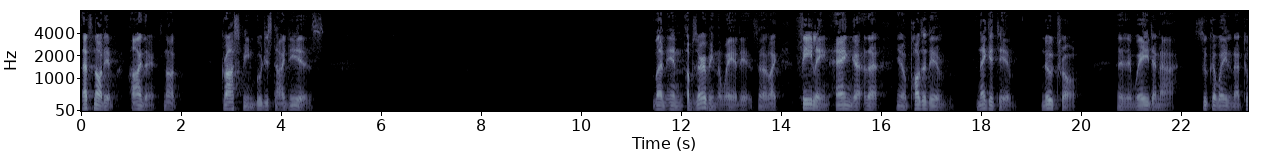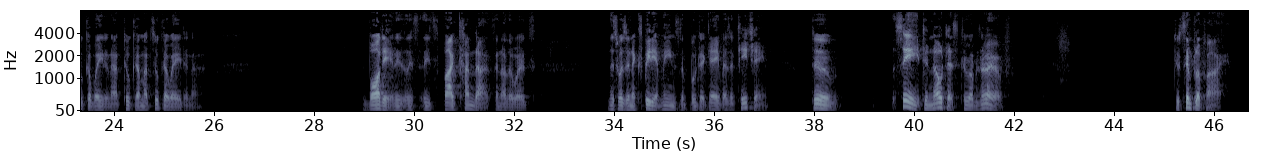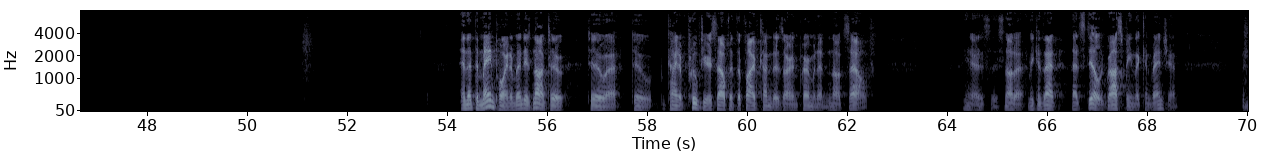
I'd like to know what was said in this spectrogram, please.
That's not it either. It's not grasping Buddhist ideas. But in observing the way it is, so like feeling anger, the you know, positive, negative, neutral, uh, Vedana, Sukha Vedana, Dukkha Vedana, Dukkha Matsukha Vedana. The body, these, these five khandhas, in other words, this was an expedient means the Buddha gave as a teaching to see, to notice, to observe, to simplify. and that the main point of it is not to to uh, to kind of prove to yourself that the five khandhas are impermanent and not self. You know, it's, it's not a because that that's still grasping the convention.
